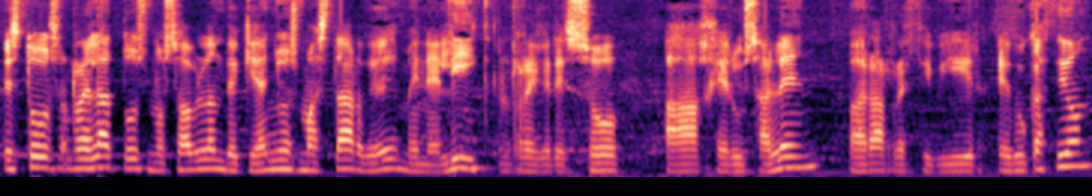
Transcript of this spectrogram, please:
Estos relatos nos hablan de que años más tarde Menelik regresó a Jerusalén para recibir educación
